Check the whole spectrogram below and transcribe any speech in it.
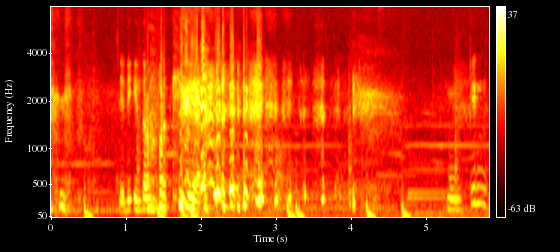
jadi introvert gitu ya Mungkin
